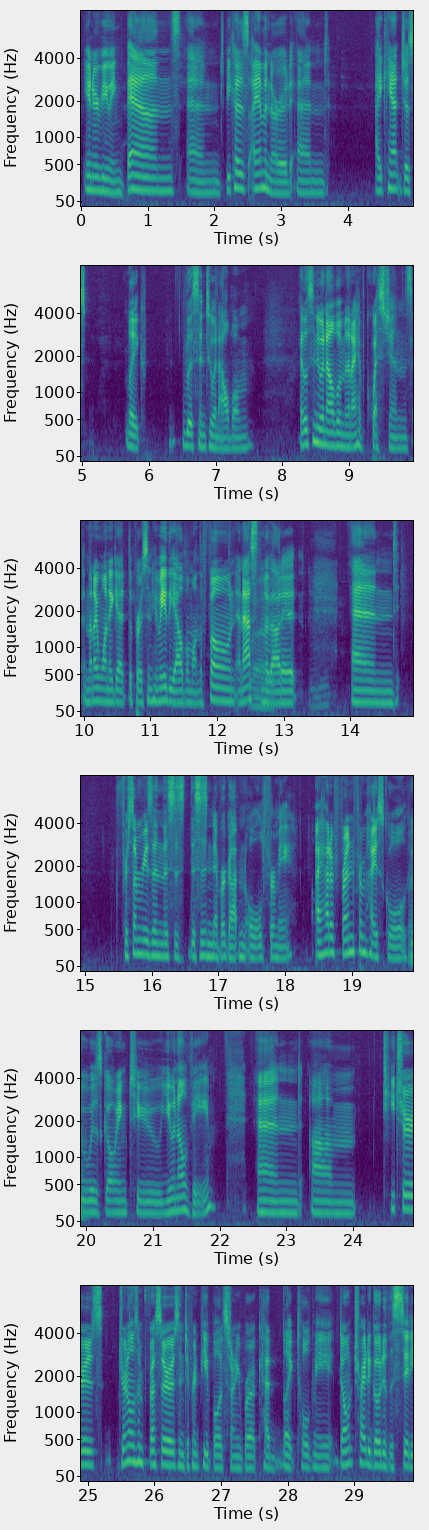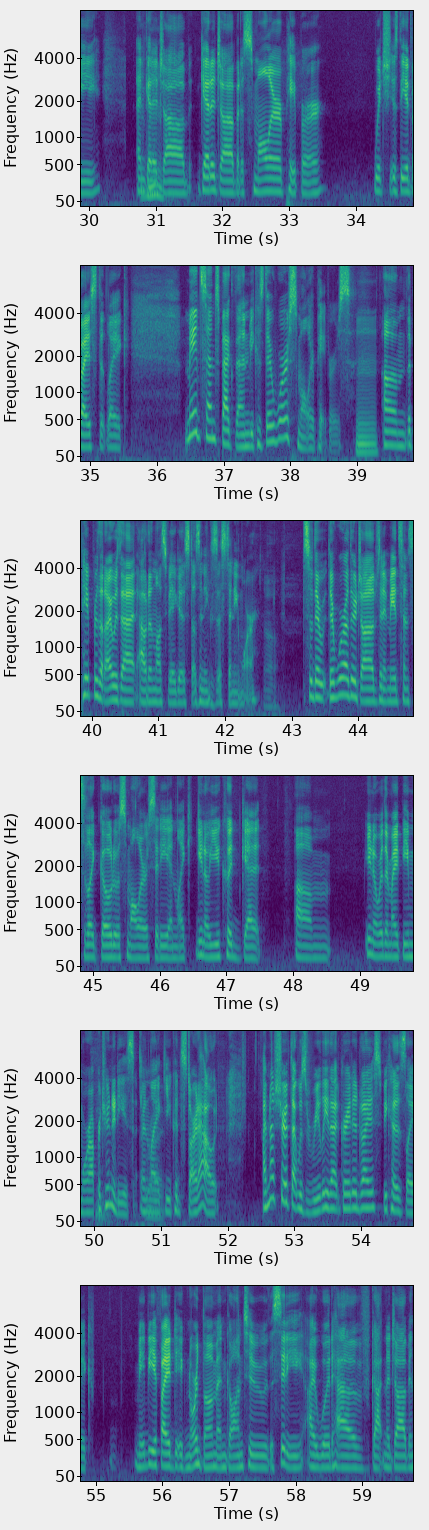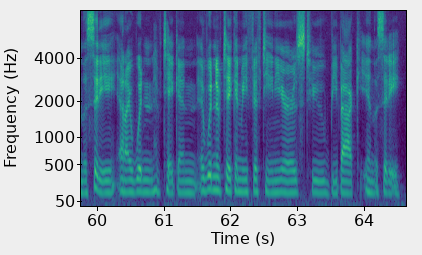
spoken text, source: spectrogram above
interviewing bands. And because I am a nerd and I can't just, like, listen to an album I listen to an album and then I have questions, and then I want to get the person who made the album on the phone and ask them about it. Mm-hmm. And for some reason, this is this has never gotten old for me. I had a friend from high school who was going to UNLV, and um, teachers, journalism professors, and different people at Stony Brook had like told me, don't try to go to the city and get a job. Get a job at a smaller paper, which is the advice that like made sense back then because there were smaller papers. Um, the paper that I was at out in Las Vegas doesn't exist anymore. So there there were other jobs, and it made sense to like go to a smaller city and like you know you could get, um, you know where there might be more opportunities and like you could start out. I'm not sure if that was really that great advice because like maybe if I'd ignored them and gone to the city, I would have gotten a job in the city and I wouldn't have taken it wouldn't have taken me 15 years to be back in the city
